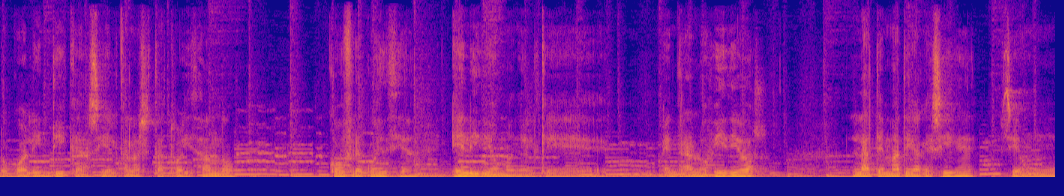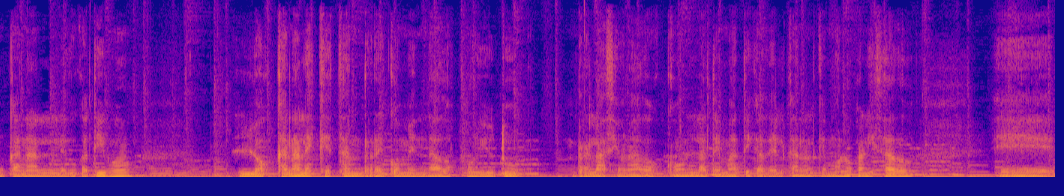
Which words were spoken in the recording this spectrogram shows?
lo cual indica si el canal se está actualizando con frecuencia, el idioma en el que vendrán los vídeos, la temática que sigue, si es un canal educativo, los canales que están recomendados por YouTube relacionados con la temática del canal que hemos localizado, eh,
